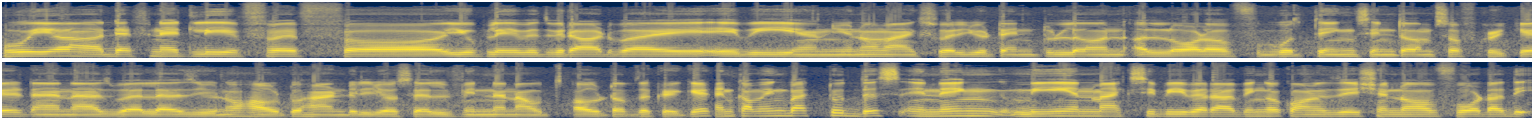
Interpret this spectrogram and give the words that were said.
Oh, yeah, definitely. If, if uh, you play with Virat by AB and, you know, Maxwell, you tend to learn a lot of good things in terms of cricket and as well as, you know, how to handle yourself in and out, out of the cricket. And coming back to this inning, me and Maxi B were having a conversation of what are the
